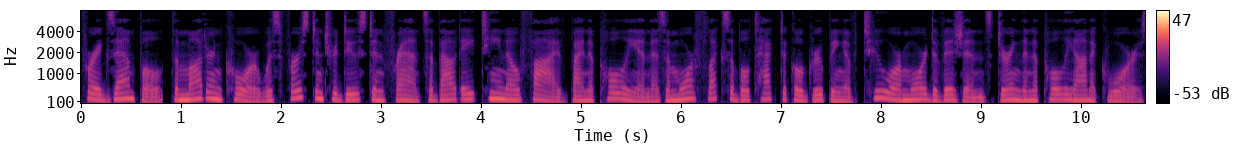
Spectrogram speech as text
For example, the modern corps was first introduced in France about 1805 by Napoleon as a more flexible tactical grouping of two or more divisions during the Napoleonic Wars.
